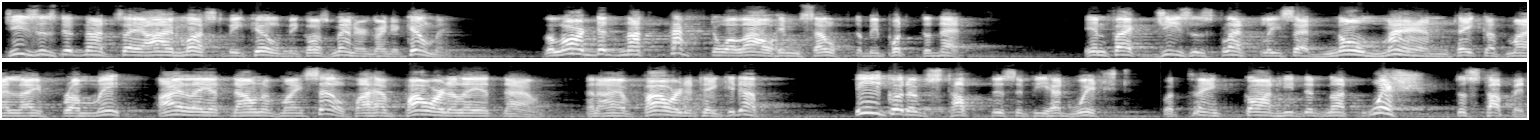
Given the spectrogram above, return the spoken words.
Jesus did not say, I must be killed because men are going to kill me. The Lord did not have to allow himself to be put to death. In fact, Jesus flatly said, No man taketh my life from me. I lay it down of myself. I have power to lay it down, and I have power to take it up. He could have stopped this if he had wished, but thank God he did not wish to stop it.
